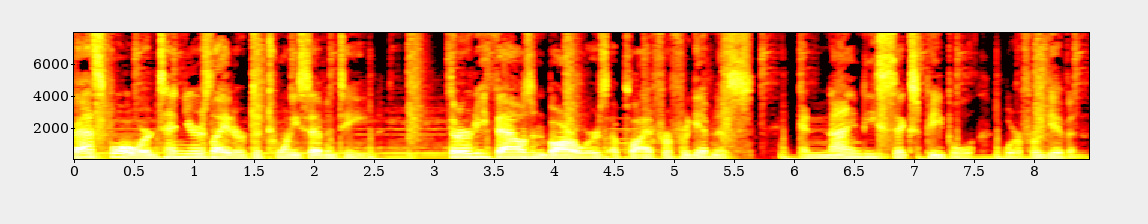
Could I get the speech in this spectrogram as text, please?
Fast forward 10 years later to 2017. 30,000 borrowers applied for forgiveness, and 96 people were forgiven.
